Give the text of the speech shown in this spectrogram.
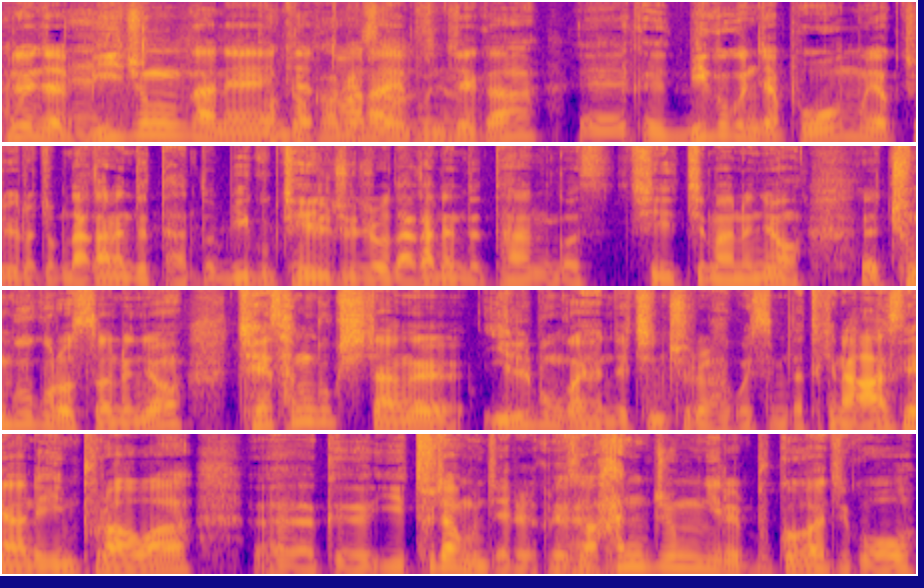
그리고 이제 네. 미중 간에 더 이제 또 하나의. 문제가 예, 그 미국은 이제 보호무역주의로 좀 나가는 듯한 또 미국 제일주의로 나가는 듯한 것이 있지만은요 예, 중국으로서는요 제3국 시장을 일본과 현재 진출을 하고 있습니다. 특히나 아세안의 인프라와 어, 그이 투자 문제를 그래서 네. 한중일을 묶어 가지고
